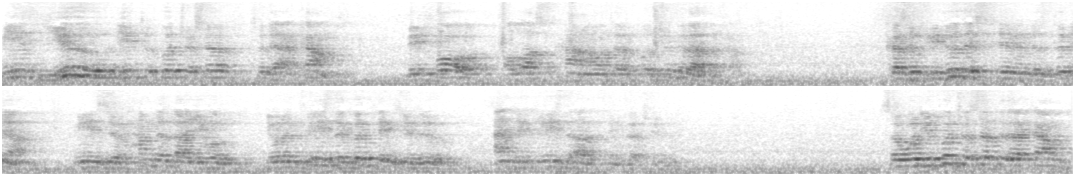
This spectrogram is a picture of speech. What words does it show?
Means you need to put yourself to the account before Allah subhanahu wa ta'ala puts you to that account. Because if you do this here in this dunya, means alhamdulillah you will you will increase the good things you do and decrease the other things that you do. So when you put yourself to the account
